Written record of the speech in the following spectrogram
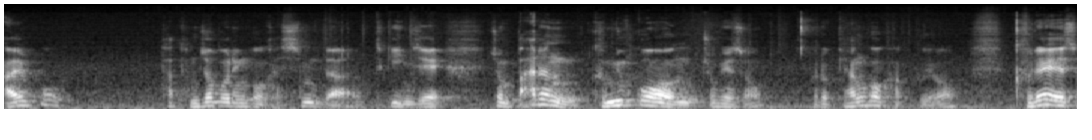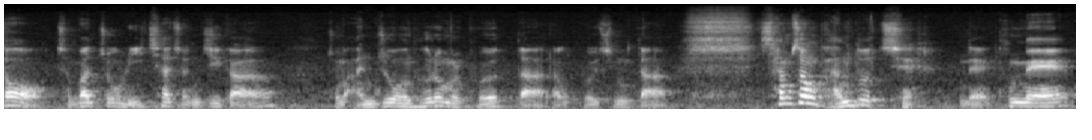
알고 다 던져버린 것 같습니다. 특히 이제 좀 빠른 금융권 쪽에서 그렇게 한 것 같고요. 그래서 전반적으로 2차 전지가 좀 안 좋은 흐름을 보였다라고 보여집니다. 삼성 반도체, 네, 국내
